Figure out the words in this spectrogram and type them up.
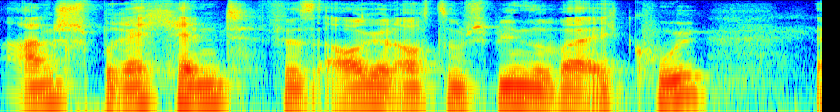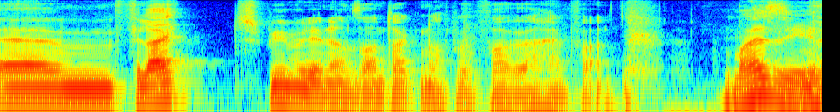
ansprechend fürs Auge und auch zum Spielen. So war echt cool. Ähm, vielleicht spielen wir den am Sonntag noch, bevor wir heimfahren. Mal sehen,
